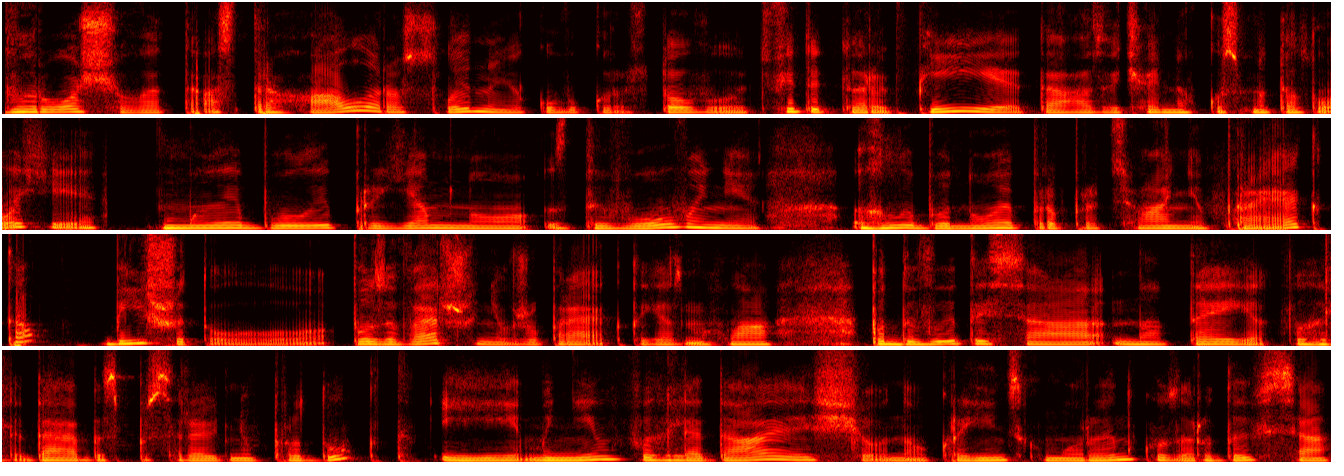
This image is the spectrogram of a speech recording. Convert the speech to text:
вирощувати астрагал, рослину, яку використовують фітотерапії та звичайно в косметології. Ми були приємно здивовані глибиною пропрацювання проекту. Більше того, по завершенню вже проекту я змогла подивитися на те, як виглядає безпосередньо продукт, і мені виглядає, що на українському ринку зародився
